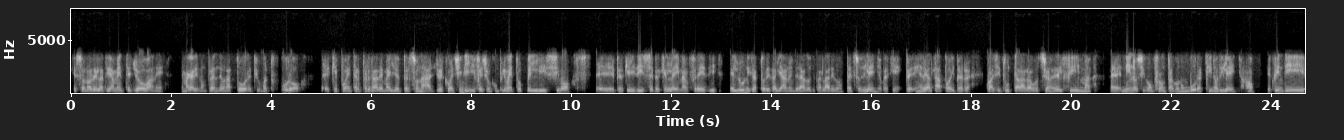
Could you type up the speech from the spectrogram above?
che sono relativamente giovane e magari non prende un attore più maturo eh, che può interpretare meglio il personaggio? E Comencini gli fece un complimento bellissimo eh, perché gli disse perché lei Manfredi è l'unico attore italiano in grado di parlare con un pezzo di legno, perché per, in realtà poi per quasi tutta la lavorazione del film eh, Nino si confronta con un burattino di legno, no? E quindi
